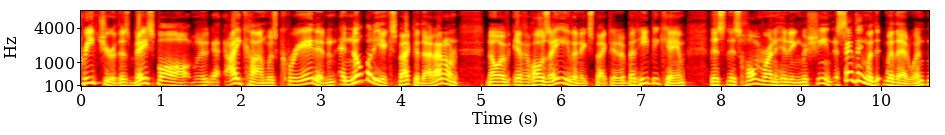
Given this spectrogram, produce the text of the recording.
creature, this baseball yeah. icon was created, and, and, nobody expected that. I don't know if, if, Jose even expected it, but he became this this home run hitting machine. The same thing with with Edwin.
